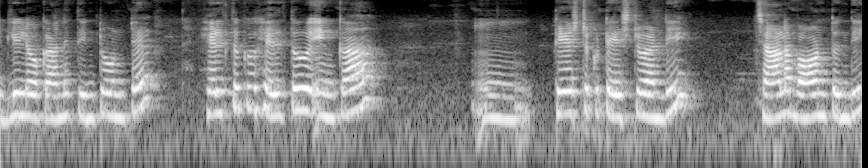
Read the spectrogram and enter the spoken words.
ఇడ్లీలో కానీ తింటూ ఉంటే హెల్త్కు హెల్త్ ఇంకా టేస్ట్కు టేస్ట్ అండి. చాలా బాగుంటుంది.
